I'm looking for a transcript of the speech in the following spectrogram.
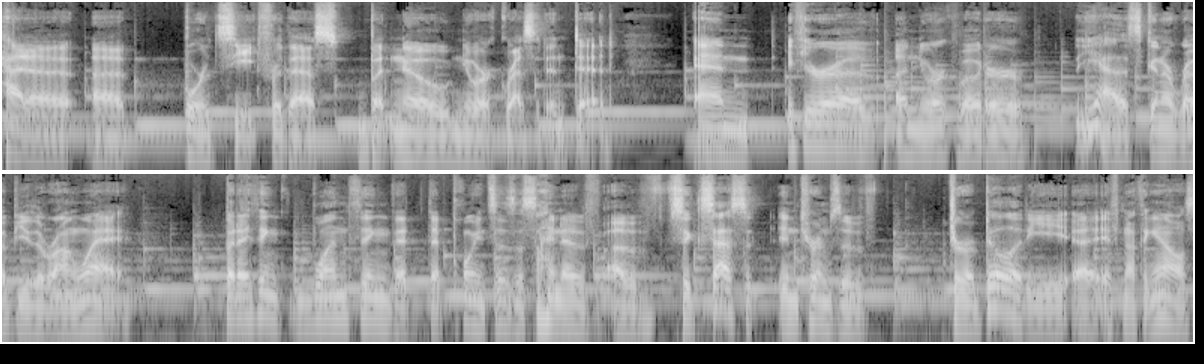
had a, a board seat for this, but no Newark resident did. And if you're a, a Newark voter, yeah, that's going to rub you the wrong way. But I think one thing that, that points as a sign of, of success in terms of durability, uh, if nothing else,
